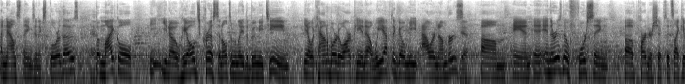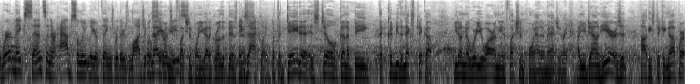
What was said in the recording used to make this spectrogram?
announce things and explore those. But Michael, you know, he holds Chris and ultimately the Boomi team, you know, accountable to our P&L. We have to go meet our numbers, Yeah. um, and, and, there is no forcing of partnerships. It's like where it makes sense, and there absolutely are things where there's logical well, now you're on the inflection point. You got to grow the business. Exactly. But the data is still going to be, that could be the next kickup. You don't know where you are on the inflection point, I'd imagine, right? Are you down here? Is it hockey sticking up? Or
